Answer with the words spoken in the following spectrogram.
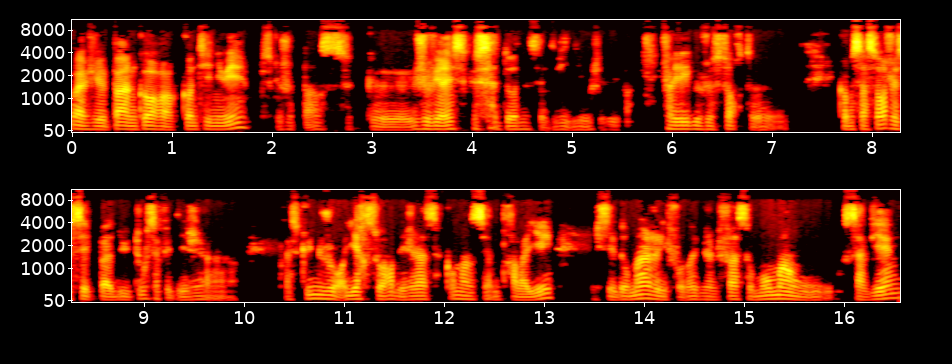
Ouais, je vais pas encore continuer parce que je pense que je verrai ce que ça donne cette vidéo. Je sais pas. Il fallait que je sorte euh, comme ça sort. Je sais pas du tout. Ça fait déjà presque une jour. Hier soir déjà, ça commençait à me travailler. C'est dommage. Il faudrait que je le fasse au moment où ça vient.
